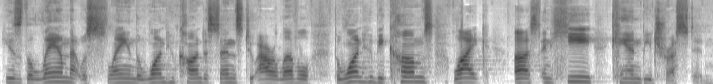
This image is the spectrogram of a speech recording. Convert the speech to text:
He is the lamb that was slain, the one who condescends to our level, the one who becomes like us, and he can be trusted. It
